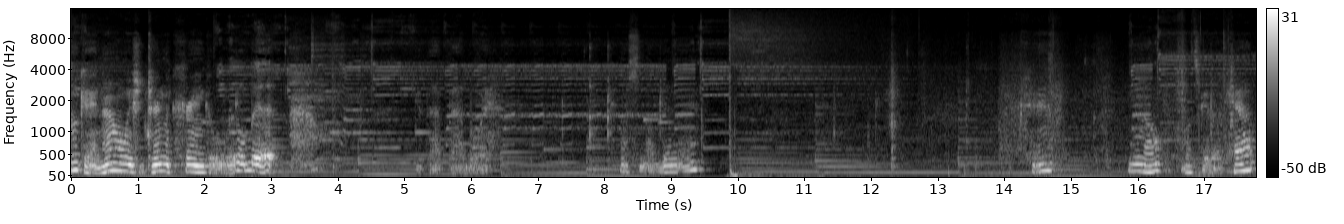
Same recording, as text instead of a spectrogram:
Okay, now we should turn the crank a little bit. Get that bad boy. in there. Okay. Now, let's get our cap.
